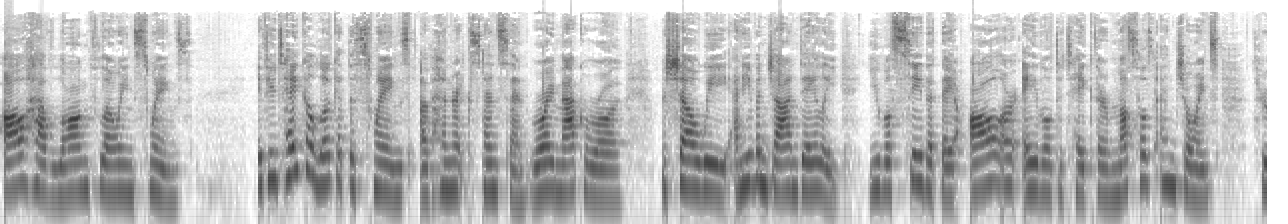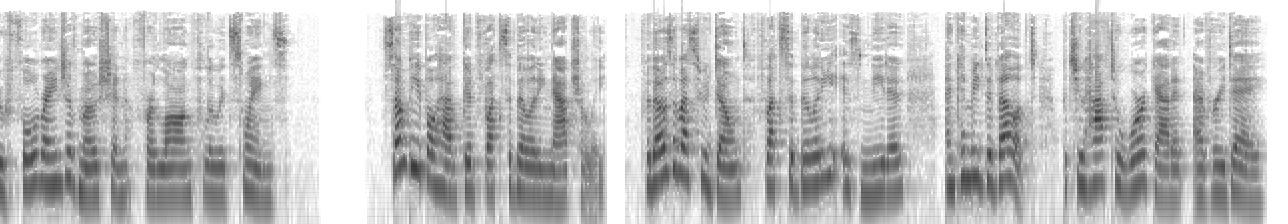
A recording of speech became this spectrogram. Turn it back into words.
all have long flowing swings. If you take a look at the swings of Henrik Stenson, Rory McIlroy, Michelle Wie, and even John Daly, you will see that they all are able to take their muscles and joints through full range of motion for long fluid swings. Some people have good flexibility naturally. For those of us who don't, flexibility is needed and can be developed, but you have to work at it every day.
